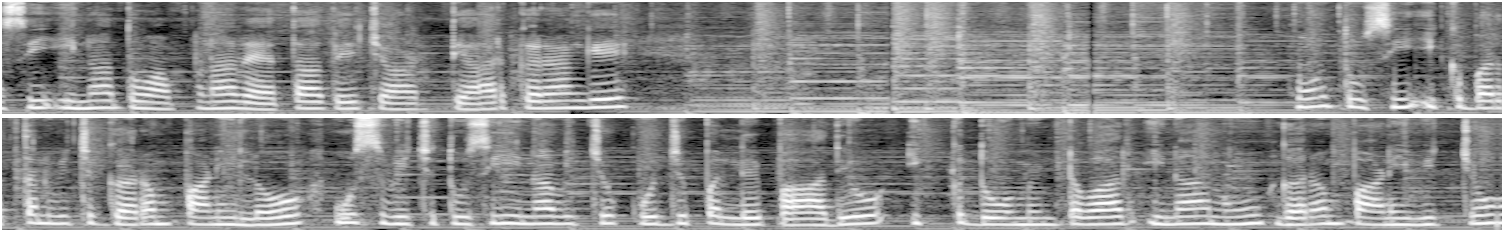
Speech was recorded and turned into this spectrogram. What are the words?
ਅਸੀਂ ਇਹਨਾਂ ਤੋਂ ਆਪਣਾ ਰਾਇਤਾ ਤੇ ਚਾਟ ਤਿਆਰ ਕਰਾਂਗੇ। ਹੁਣ ਤੁਸੀਂ ਇੱਕ ਬਰਤਨ ਵਿੱਚ ਗਰਮ ਪਾਣੀ ਲਓ, ਉਸ ਵਿੱਚ ਤੁਸੀਂ ਇਹਨਾਂ ਵਿੱਚੋਂ ਕੁਝ ਭੱਲੇ ਪਾ ਦਿਓ। 1-2 ਮਿੰਟ ਬਾਅਦ ਇਹਨਾਂ ਨੂੰ ਗਰਮ ਪਾਣੀ ਵਿੱਚੋਂ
